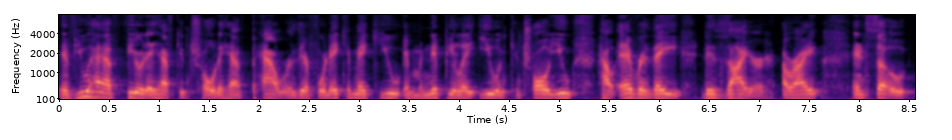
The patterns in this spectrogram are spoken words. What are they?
If you have fear, they have control. They have power. Therefore, they can make you and manipulate you and control you however they desire. All right, and so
